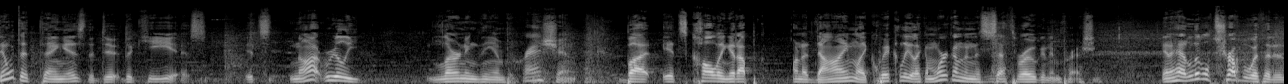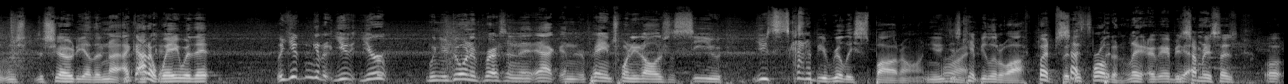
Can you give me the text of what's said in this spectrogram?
know what the thing is. The the key is it's not really learning the impression, but it's calling it up on a dime, like quickly. Like I'm working on a Seth Rogen impression. And I had a little trouble with it in the sh- the show the other night. I got away with it. But you can get it- you you're when you're doing an impression and act, and they're paying twenty dollars to see you. You just got to be really spot on. You just Right. can't be a little off. But, Seth it's- Rogen, like, Yeah. somebody says, well,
